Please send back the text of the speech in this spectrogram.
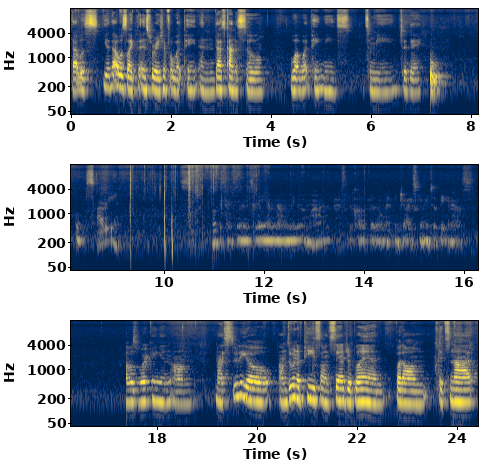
that was yeah, that was like the inspiration for wet paint and that's kind of still what wet paint means to me today. Oops, sorry. I was working in um, my studio. I'm doing a piece on Sandra Bland but um, it's not.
